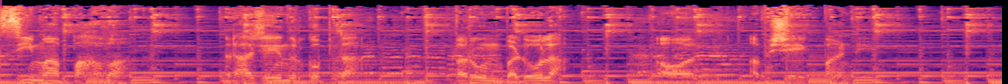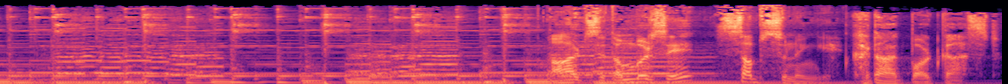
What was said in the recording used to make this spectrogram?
सीमा पाहवा, राजेंद्र गुप्ता वरुण बडोला और अभिषेक पांडे। 8 सितंबर से सब सुनेंगे खटाक पॉडकास्ट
